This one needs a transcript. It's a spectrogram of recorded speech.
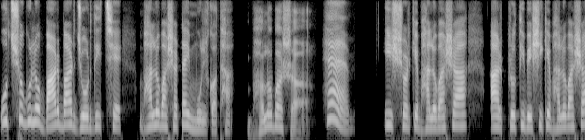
উৎসগুলো বারবার জোর দিচ্ছে ভালোবাসাটাই মূল কথা। ভালোবাসা? হ্যাঁ ঈশ্বরকে ভালোবাসা আর প্রতিবেশীকে ভালোবাসা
